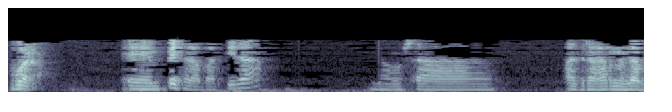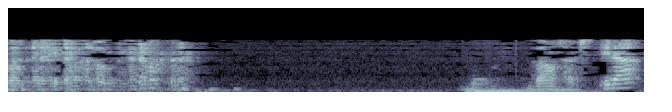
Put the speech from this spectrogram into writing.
Bueno, empieza la partida. Vamos a, a tragarnos la pantalla de carga. Vamos a ver, tira,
